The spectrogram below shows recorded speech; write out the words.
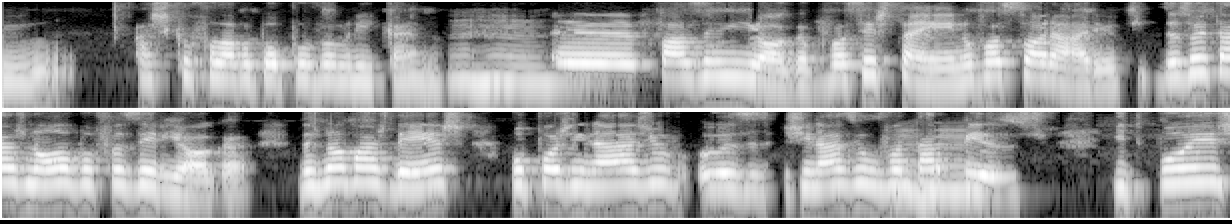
um, acho que eu falava para o povo americano. Uhum. uh, fazem yoga. Vocês têm no vosso horário, tipo, das 8 às 9 vou fazer yoga, das 9 às 10 vou para o ginásio, uh, ginásio levantar Uhum. pesos. E depois,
